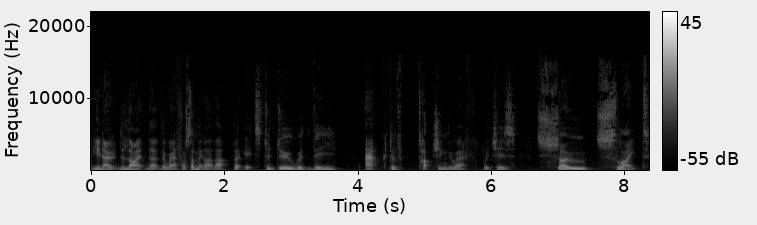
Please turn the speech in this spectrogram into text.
you know, the like the, the ref or something like that. But it's to do with the act of touching the ref, which is so slight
